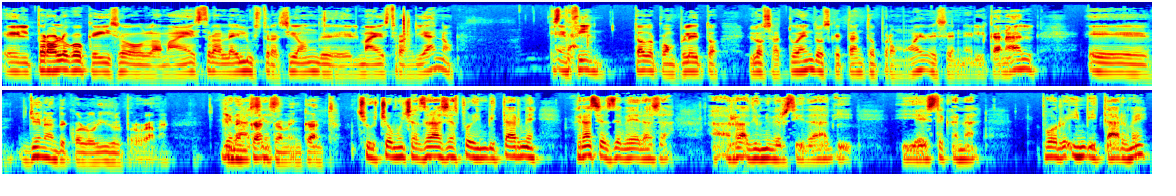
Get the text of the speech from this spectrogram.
El prólogo que hizo la maestra, la ilustración del maestro Anguiano. En fin, todo completo. Los atuendos que tanto promueves en el canal eh, llenan de colorido el programa. Y me encanta, me encanta. Chucho, muchas gracias por invitarme. Gracias de veras a, a Radio Universidad y, y a este canal por invitarme.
